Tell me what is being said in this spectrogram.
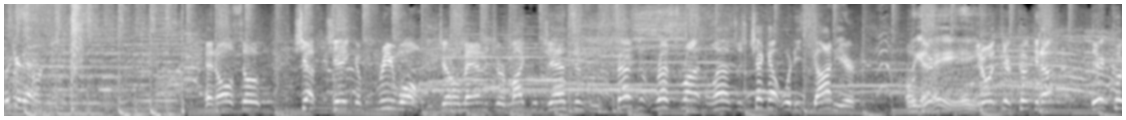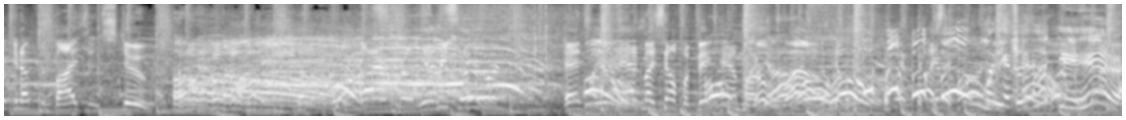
Look at that. And also Chef Jacob Freewald, General Manager Michael Jansen from Pheasant Restaurant and Lounge. Just check out what he's got here. Oh, Look hey, hey. You know what they're cooking up? They're cooking up some bison stew. Oh. Yes, sir. And I had myself a big oh, hamburger. Oh, wow. Holy Look at that. looky here.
